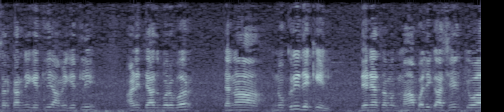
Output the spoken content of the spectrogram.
सरकारने घेतली आम्ही घेतली आणि त्याचबरोबर त्यांना नोकरी देखील देण्याचा मग महापालिका असेल किंवा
